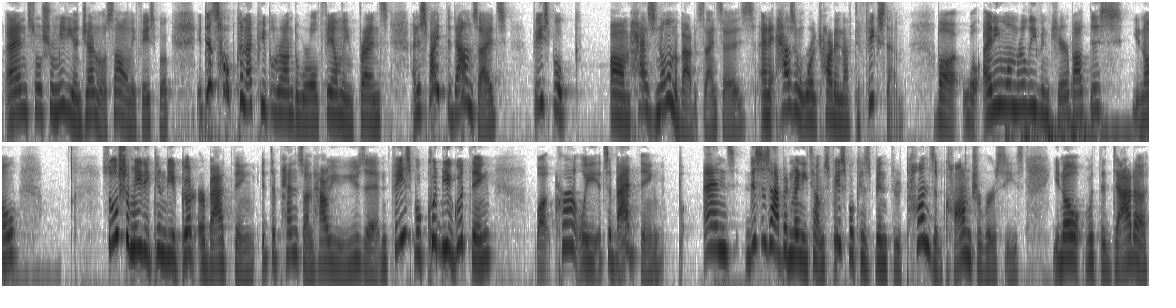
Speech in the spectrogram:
and social media in general. It's not only Facebook. It does help connect people around the world, family and friends. And despite the downsides, Facebook um, has known about its downsides, and it hasn't worked hard enough to fix them. But will anyone really even care about this? You know, Social media can be a good or bad thing. It depends on how you use it. And Facebook could be a good thing, but currently it's a bad thing. And this has happened many times. Facebook has been through tons of controversies. You know, with the data,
